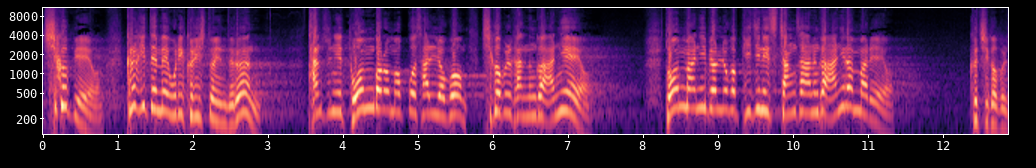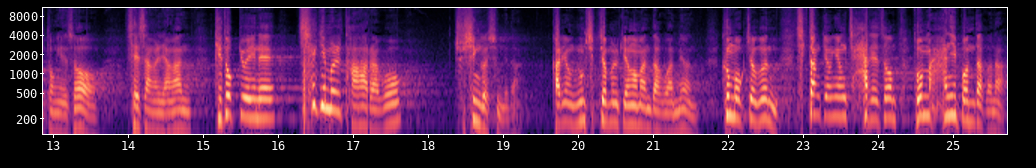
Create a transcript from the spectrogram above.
직업이에요. 그렇기 때문에 우리 그리스도인들은 단순히 돈 벌어 먹고 살려고 직업을 갖는 거 아니에요. 돈 많이 벌려고 비즈니스 장사하는 거 아니란 말이에요. 그 직업을 통해서 세상을 향한 기독교인의 책임을 다하라고 주신 것입니다. 가령 음식점을 경험한다고 하면 그 목적은 식당 경영 잘해서 돈 많이 번다거나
